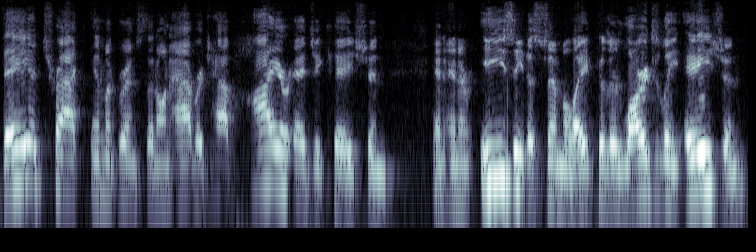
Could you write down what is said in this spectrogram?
They attract immigrants that on average have higher education and, and are easy to assimilate because they're largely Asian.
